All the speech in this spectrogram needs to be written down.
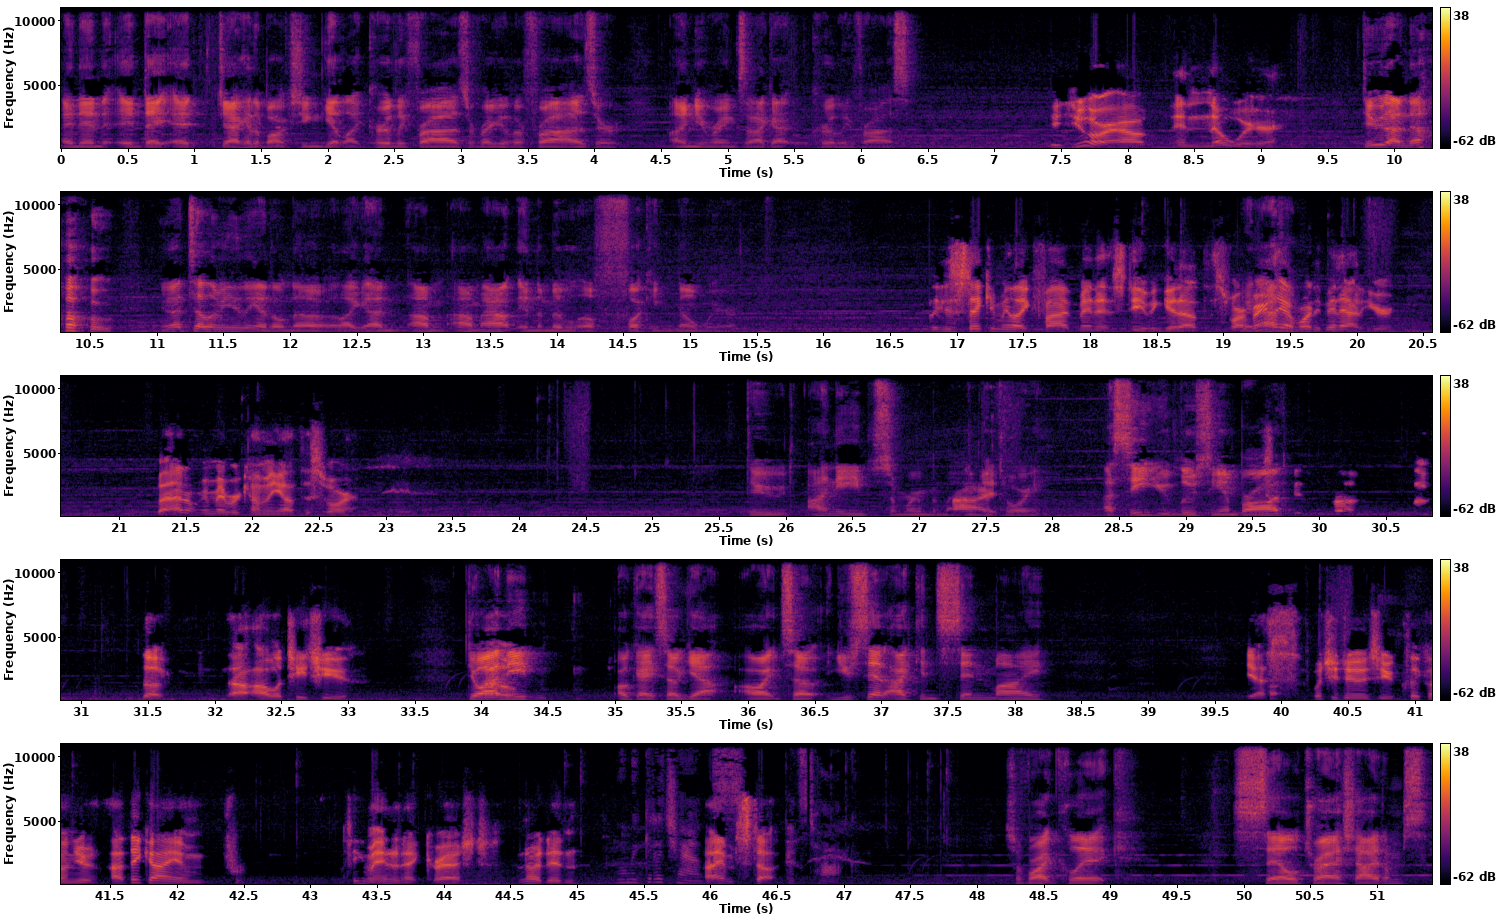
And then it, they, at Jack in the Box, you can get like curly fries or regular fries or onion rings, and I got curly fries. Dude, you are out in nowhere. Dude, I know. You're not telling me anything I don't know. Like I'm, I'm, I'm out in the middle of fucking nowhere. Like it's taking me like five minutes to even get out this far. It Apparently, I've already been out here, but I don't remember coming out this far. Dude, I need some room in my inventory. I see you, Lucy and Broad. Look, look, look. I, I will teach you. Do I Uh-oh. need? Okay, so yeah. All right, so you said I can send my. Yes. What you do is you click on your. I think I am. I think my internet crashed. No, it didn't. When we get a chance, I am stuck. let's talk. So right click, sell trash items.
